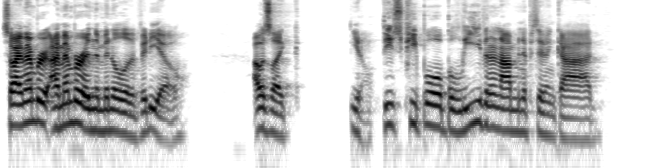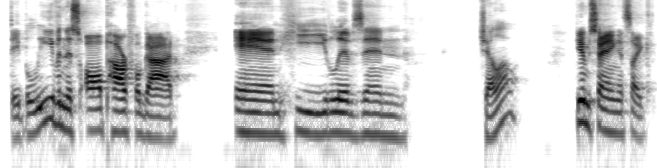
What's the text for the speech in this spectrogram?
So I remember I remember in the middle of the video, I was like, you know, these people believe in an omnipotent God. They believe in this all powerful God, and he lives in Jello. You know what I'm saying? It's like,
